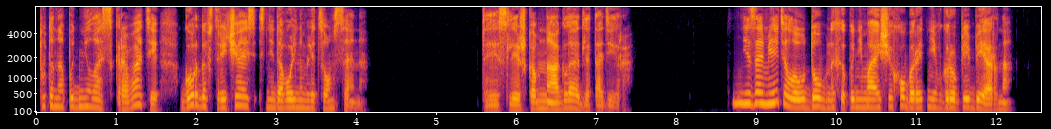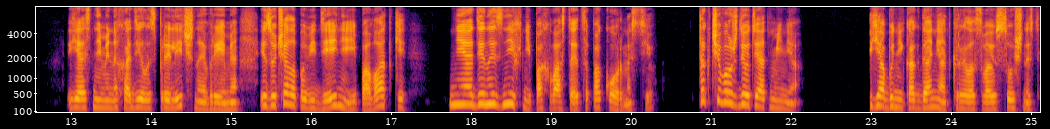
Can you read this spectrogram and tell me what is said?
Тут она поднялась с кровати, гордо встречаясь с недовольным лицом Сена. Ты слишком наглая для Тадира. Не заметила удобных и понимающих оборотней в группе Берна. Я с ними находилась приличное время, изучала поведение и повадки. Ни один из них не похвастается покорностью. Так чего ждете от меня? Я бы никогда не открыла свою сущность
